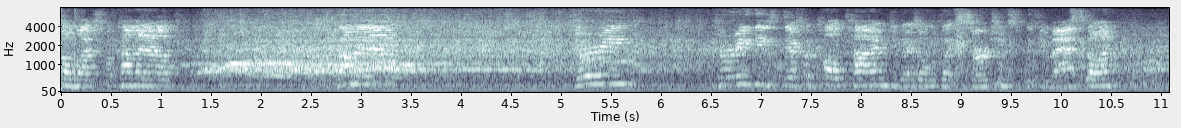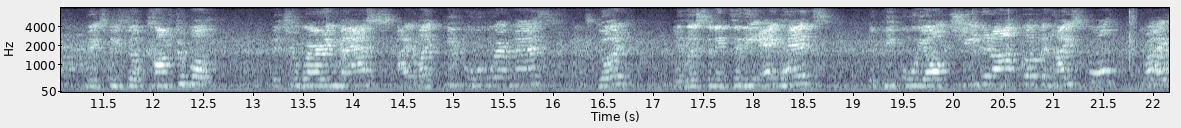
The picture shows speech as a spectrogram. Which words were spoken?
So much for coming out. coming out during during these difficult times. You guys all look like surgeons with your masks on. Makes me feel comfortable that you're wearing masks. I like people who wear masks. It's good. You're listening to the eggheads, the people we all cheated off of in high school, right?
